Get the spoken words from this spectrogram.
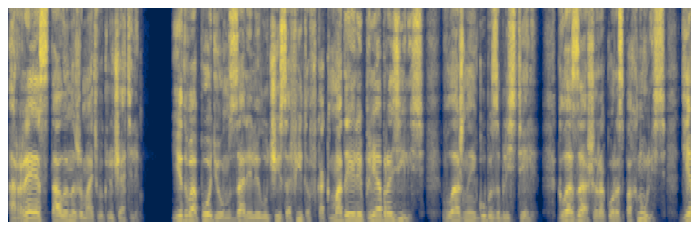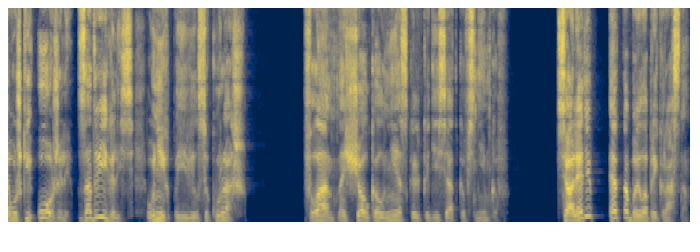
Арея стала нажимать выключатели. Едва подиум залили лучи софитов, как модели преобразились. Влажные губы заблестели, глаза широко распахнулись, девушки ожили, задвигались, у них появился кураж. Флант нащелкал несколько десятков снимков. «Все, леди, это было прекрасно».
